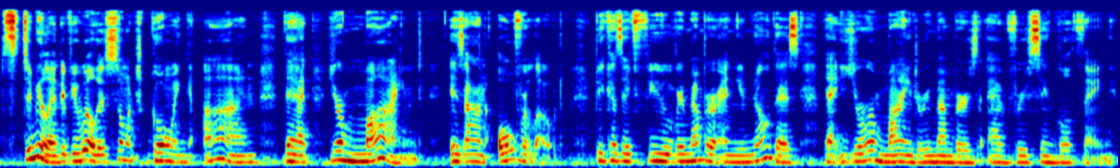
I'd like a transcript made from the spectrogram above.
stimulant, if you will. There's so much going on that your mind is on overload. Because if you remember and you know this, that your mind remembers every single thing.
